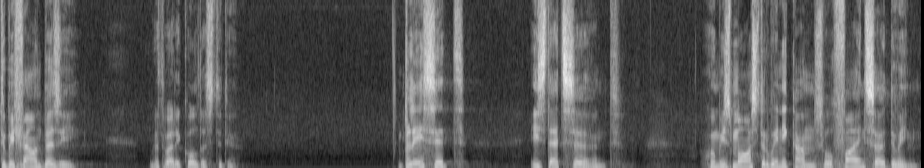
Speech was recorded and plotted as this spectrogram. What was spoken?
To be found busy with what He called us to do. Blessed is that servant whom his master, when he comes, will find so doing.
